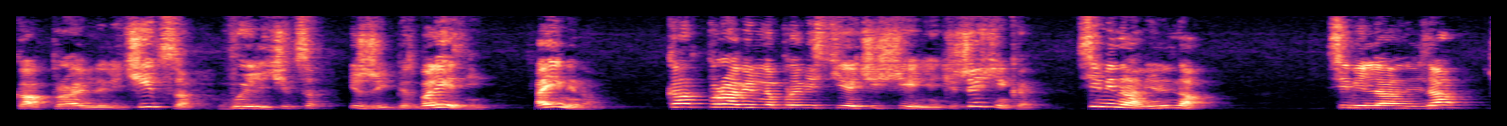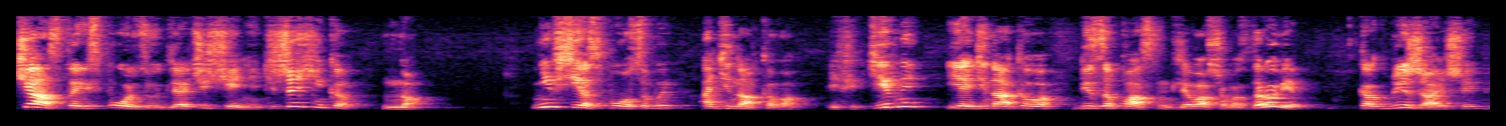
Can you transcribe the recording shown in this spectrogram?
как правильно лечиться, вылечиться и жить без болезней. А именно, как правильно провести очищение кишечника семенами льна. Семена льна часто используют для очищения кишечника, но не все способы одинаково эффективны и одинаково безопасны для вашего здоровья, как в ближайшей,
